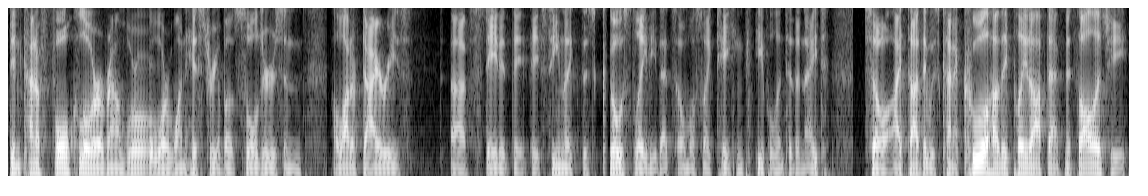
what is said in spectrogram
been kind of folklore around World War One history about soldiers, and a lot of diaries uh, stated that they've seen like this ghost lady that's almost like taking people into the night. So I thought it was kind of cool how they played off that mythology,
